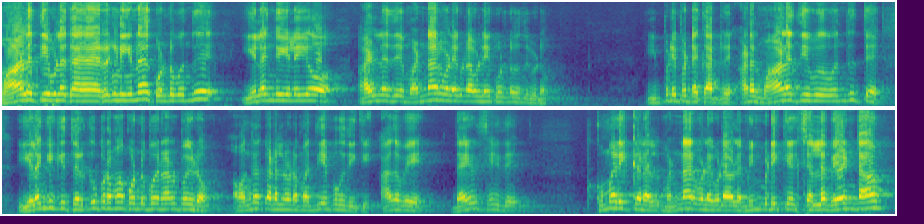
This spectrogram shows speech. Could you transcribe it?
மாலத்தீவில் க இறங்குனீங்கன்னா கொண்டு வந்து இலங்கையிலேயோ அல்லது மன்னார் வளைகுடாவிலேயோ கொண்டு வந்து விடும். இப்படிப்பட்ட காற்று. ஆனால் மாலத்தீவு வந்து தெ இலங்கைக்கு தெற்குப்புறமாக கொண்டு போயினாலும் போயிடும். வங்கக்கடலோட மத்திய பகுதிக்கு. ஆகவே தயவுசெய்து குமரிக்கடல் மன்னார் வளைகுடாவில் மீன்பிடிக்க செல்ல வேண்டாம்.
